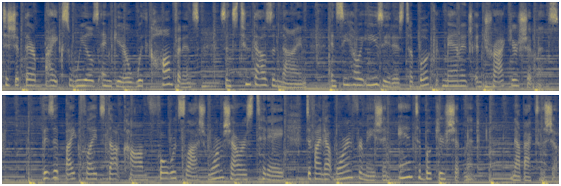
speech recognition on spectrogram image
to ship their bikes, wheels, and gear with confidence since 2009 and see how easy it is to book, manage, and track your shipments. Visit bikeflights.com forward slash warm showers today to find out more information and to book your shipment. Now back to the show.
